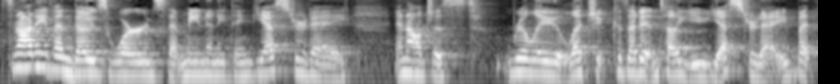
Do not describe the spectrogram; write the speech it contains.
It's not even those words that mean anything. Yesterday, and I'll just really let you, because I didn't tell you yesterday, but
